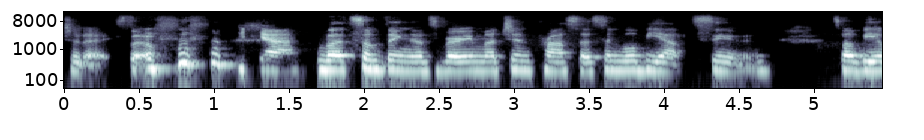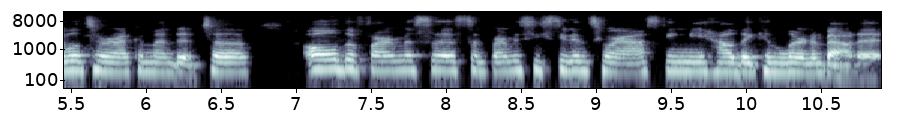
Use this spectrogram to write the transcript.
today. So yeah, that's something that's very much in process and will be out soon. So I'll be able to recommend it to all the pharmacists and pharmacy students who are asking me how they can learn about it.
